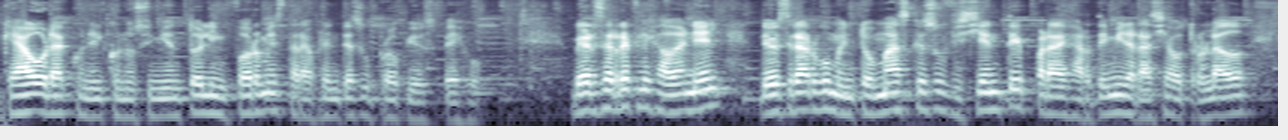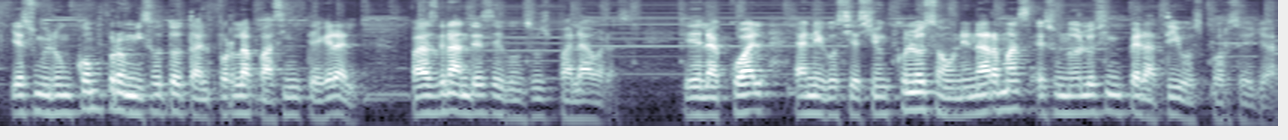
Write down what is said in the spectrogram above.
que ahora con el conocimiento del informe estará frente a su propio espejo. Verse reflejado en él debe ser argumento más que suficiente para dejar de mirar hacia otro lado y asumir un compromiso total por la paz integral, paz grande según sus palabras, y de la cual la negociación con los aún en armas es uno de los imperativos por sellar.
